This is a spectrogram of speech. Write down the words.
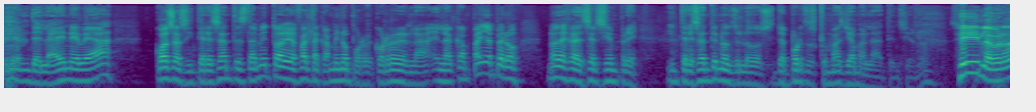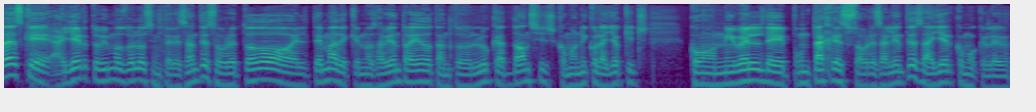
de la NBA. Cosas interesantes también. Todavía falta camino por recorrer en la, en la campaña, pero no deja de ser siempre interesante uno de los deportes que más llama la atención. ¿no? Sí, la verdad es que ayer tuvimos duelos interesantes, sobre todo el tema de que nos habían traído tanto Luka Doncic como Nikola Jokic con nivel de puntajes sobresalientes. Ayer como que le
